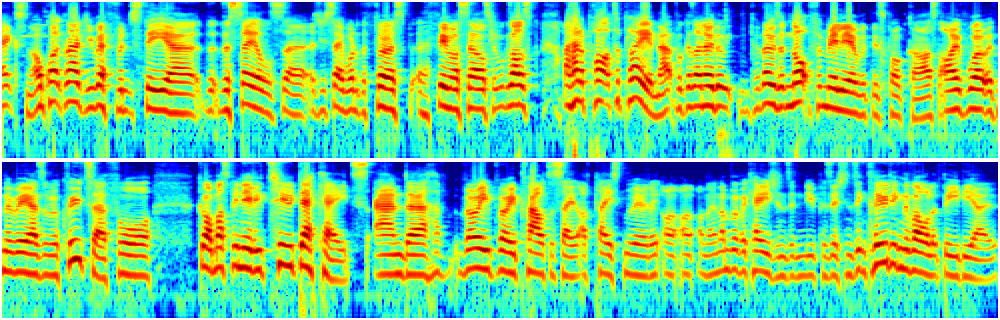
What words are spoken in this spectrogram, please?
Excellent. I'm quite glad you referenced the uh, the, the, sales, uh, as you say, one of the first uh, female salespeople. Because I was, I had a part to play in that because I know that for those that are not familiar with this podcast, I've worked with Maria as a recruiter for, God, must be nearly two decades, and uh, very, very proud to say that I've placed Maria on, on, a number of occasions in new positions, including the role at BDO.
